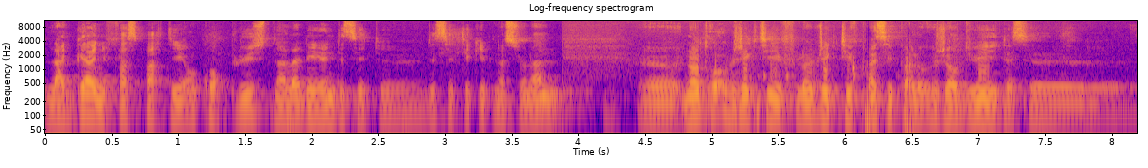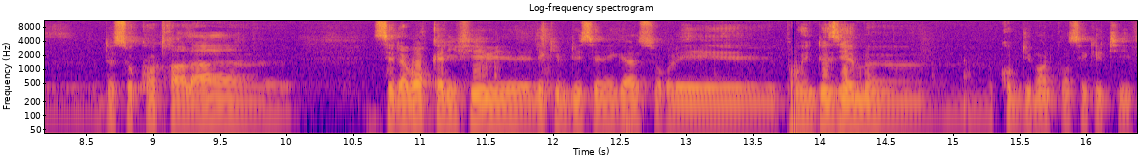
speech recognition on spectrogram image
la gagne fasse partie encore plus dans l'ADN de cette, de cette équipe nationale. Euh, notre objectif, l'objectif principal aujourd'hui de ce, de ce contrat-là, euh, c'est d'abord qualifier l'équipe du Sénégal pour une deuxième Coupe du Monde consécutive.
